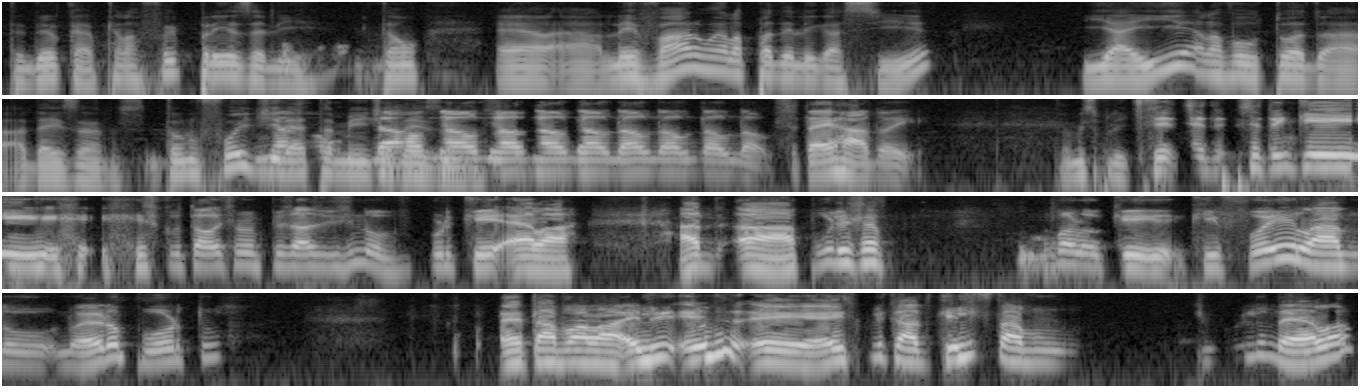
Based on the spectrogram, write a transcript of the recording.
Entendeu, cara? Porque ela foi presa ali. Então, é, levaram ela pra delegacia e aí ela voltou a, a, a 10 anos. Então não foi diretamente não, a 10 não, anos. não, não, não, não, não, não, não. Você tá errado aí. Então me explique. Você tem que escutar o último episódio de novo, porque ela. A, a polícia falou que, que foi lá no, no aeroporto. É, tava lá. Ele, ele, é, é explicado que eles estavam de olho nela.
